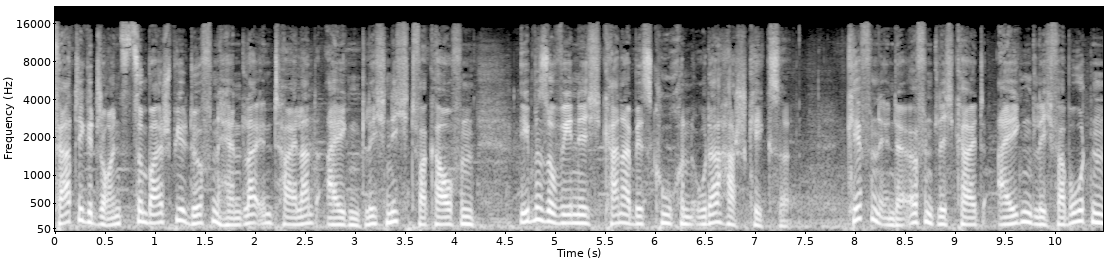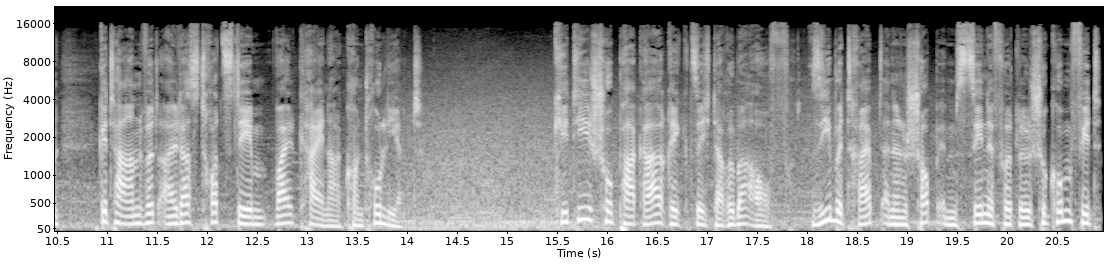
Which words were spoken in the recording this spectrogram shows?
Fertige Joints zum Beispiel dürfen Händler in Thailand eigentlich nicht verkaufen, ebenso wenig Cannabiskuchen oder Haschkekse. Kiffen in der Öffentlichkeit eigentlich verboten, getan wird all das trotzdem, weil keiner kontrolliert. Kitty Chopaka regt sich darüber auf. Sie betreibt einen Shop im Szeneviertel Schukumfit.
